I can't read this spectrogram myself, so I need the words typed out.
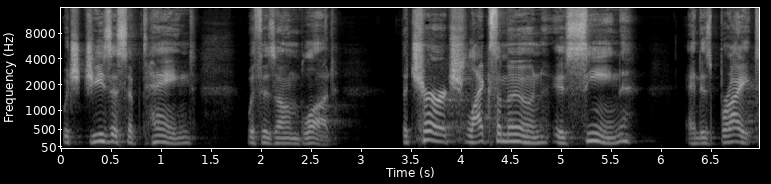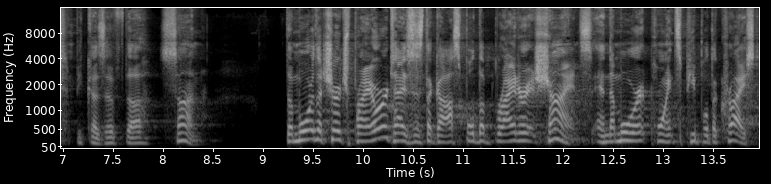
which Jesus obtained with his own blood. The church, like the moon, is seen and is bright because of the sun. The more the church prioritizes the gospel, the brighter it shines and the more it points people to Christ.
